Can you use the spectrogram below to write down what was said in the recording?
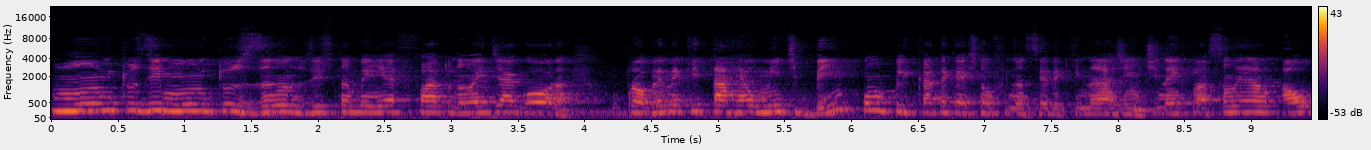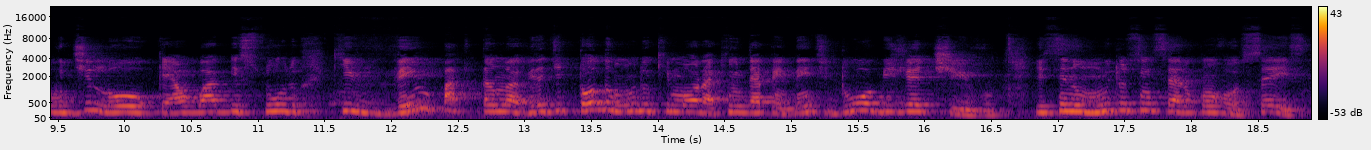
muitos e muitos anos, isso também é fato, não é de agora. O problema é que está realmente bem complicada a questão financeira aqui na Argentina. A inflação é algo de louco, é algo absurdo que vem impactando a vida de todo mundo que mora aqui, independente do objetivo. E sendo muito sincero com vocês,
